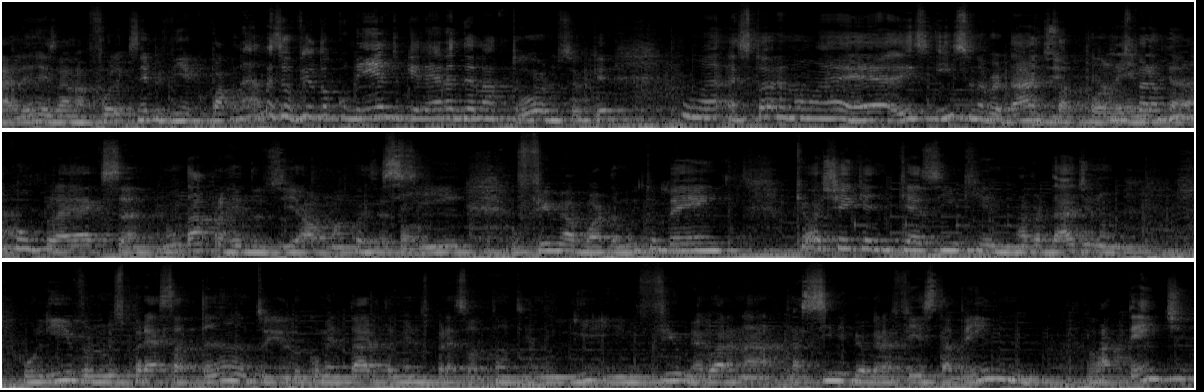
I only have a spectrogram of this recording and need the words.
Magalhães lá na Folha que sempre vinha com o papo, não, mas eu vi o documento que ele era delator, não sei o quê. Não é- a história não é, é isso, isso, na verdade, Essa é uma história polêmica- muito complexa, não dá pra reduzir a uma coisa Sim. assim. O filme aborda muito bem. O que eu achei que, que assim, que na verdade não, o livro não expressa tanto e o documentário também não expressa tanto, e no, e no filme, agora na, na cinebiografia está bem latente,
